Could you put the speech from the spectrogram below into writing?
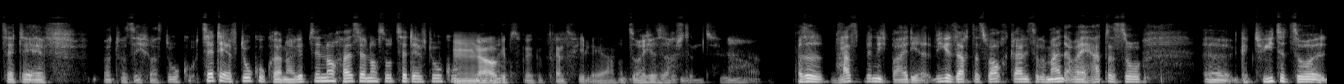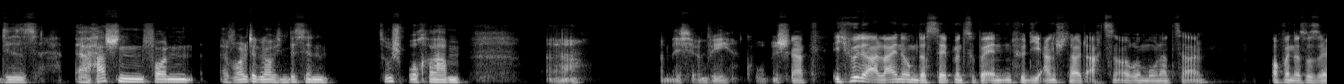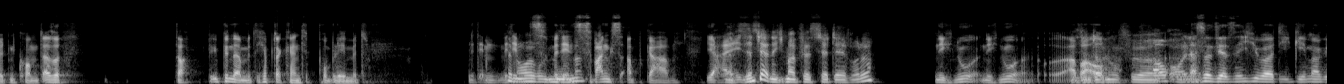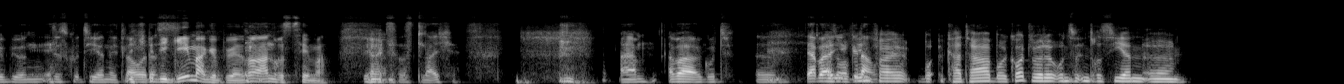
ZDF, was weiß ich was, Doku. ZDF Doku-Kanal, gibt's den noch? Heißt der noch so ZDF Doku? Mhm, Ja, gibt's, gibt's ganz viele, ja. Und solche Sachen. Bestimmt. Ja. Also fast bin ich bei dir. Wie gesagt, das war auch gar nicht so gemeint, aber er hat das so äh, getweetet, so dieses Erhaschen von, er wollte, glaube ich, ein bisschen Zuspruch haben. Ja, fand ich irgendwie komisch. Ja, ich würde alleine, um das Statement zu beenden, für die Anstalt 18 Euro im Monat zahlen. Auch wenn das so selten kommt. Also, doch, ich bin damit, ich habe da kein Problem mit. Mit, dem, mit, 10 dem, mit den? Zwangsabgaben. Ja, Ja, die das sind ja nicht mal fürs ZDF, oder? nicht nur, nicht nur, aber auch nur für. auch- Oh, lass uns jetzt nicht über die GEMA-Gebühren diskutieren. Ich glaube, die GEMA-Gebühren, das ist ein anderes Thema. ja, das ist das Gleiche. ähm, aber gut. Ähm, ja, aber also auf genau. jeden Fall, Bo Katar Boykott würde uns interessieren. Äh,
